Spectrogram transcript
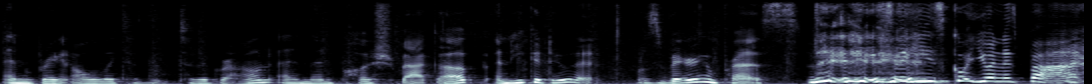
and bring it all the way to the, to the ground and then push back up and he could do it i was very impressed so he's got you on his back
